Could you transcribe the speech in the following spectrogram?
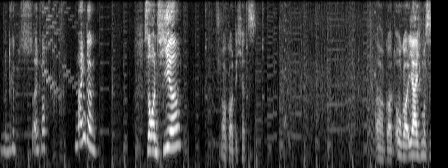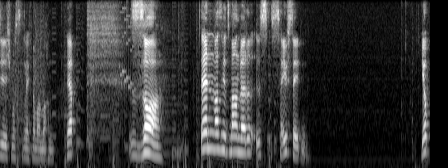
gibt es einfach einen Eingang. So, und hier. Oh Gott, ich hätte Oh Gott, oh Gott, ja, ich muss hier, ich muss gleich nochmal machen. Ja. So. Denn was ich jetzt machen werde, ist Save Satan. Jupp.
